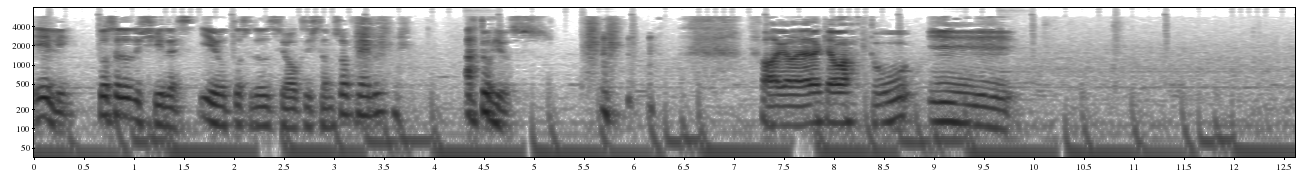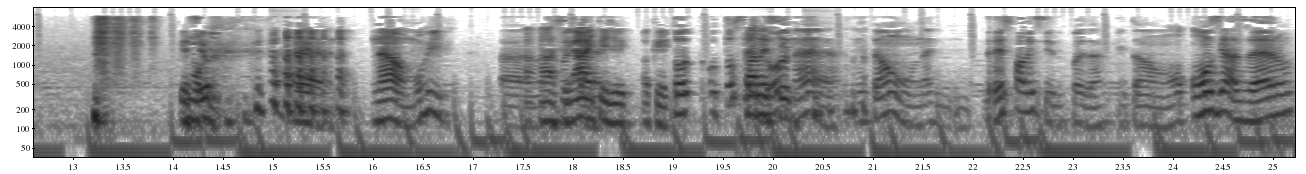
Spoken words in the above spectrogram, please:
ele, torcedor dos Steelers, e eu, torcedor dos Seahawks, estamos sofrendo, Arthur Rios. Fala galera, aqui é o Arthur e. Esqueceu? É, não, morri. Ah, ah sim, ah, entendi. Ok. To, o torcedor, Falecido. né? Então, né? Desfalecido, pois é. Então, 11 a 0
